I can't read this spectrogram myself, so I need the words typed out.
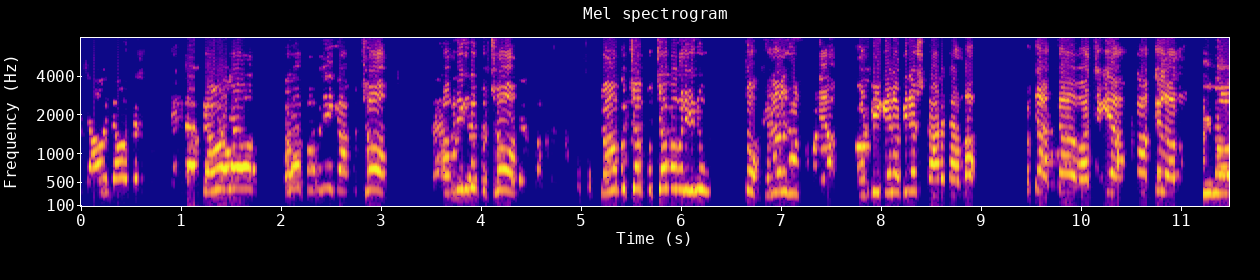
ਜਾਓ ਜਾਓ। ਕਿਉਂ ਜਾਓ ਅਰੇ ਪਬਲਿਕ ਆ ਪੁੱਛੋ। ਪਬਲਿਕ ਨੂੰ ਪੁੱਛੋ। ਕਿਉਂ ਪੁੱਛੋ? ਪੁੱਛੋ ਪਬਲਿਕ ਨੂੰ। ਧੋਖੇ ਨਾਲ ਹੱਥ ਫੜਿਆ ਹੁਣ ਵੀ ਕਹਿੰਦੇ ਵੀਰੇ ਸਟਾਰਟ ਕਰ ਲਾ। ਪਟਾਕਾ ਵੱਜ ਗਿਆ ਅੱਗ ਲਾ ਦੂੰ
